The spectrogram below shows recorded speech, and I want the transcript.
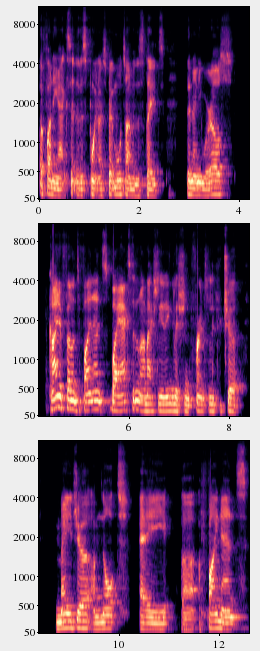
a funny accent at this point. I've spent more time in the States than anywhere else. Kind of fell into finance by accident. I'm actually an English and French literature major. I'm not a, uh, a finance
